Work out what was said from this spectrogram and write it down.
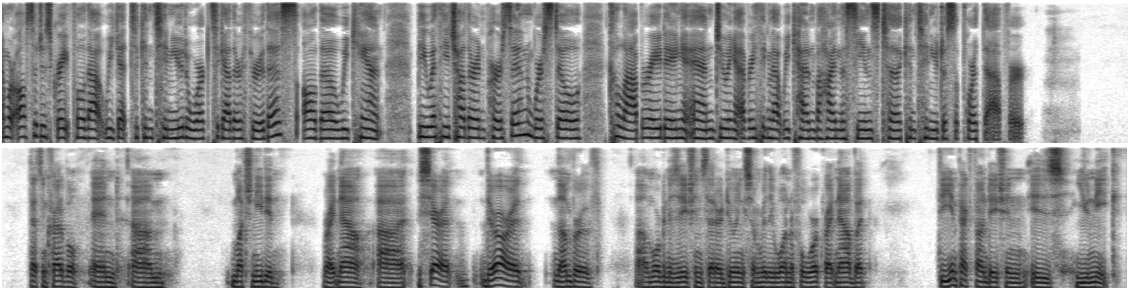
And we're also just grateful that we get to continue to work together through this. Although we can't be with each other in person, we're still collaborating and doing everything that we can behind the scenes to continue to support the effort. That's incredible and um, much needed right now. Uh, Sarah, there are a number of um, organizations that are doing some really wonderful work right now, but the Impact Foundation is unique.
